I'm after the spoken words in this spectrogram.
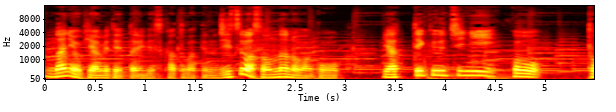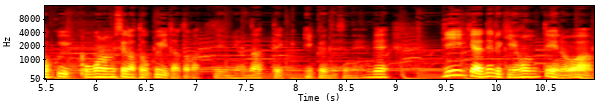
何を極めていったらいいですかとかっていうの、実はそんなのはこう、やっていくうちに、こう、得意、ここの店が得意だとかっていうにはなっていくんですね。で、利益が出る基本っていうのは、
